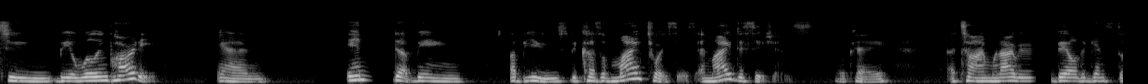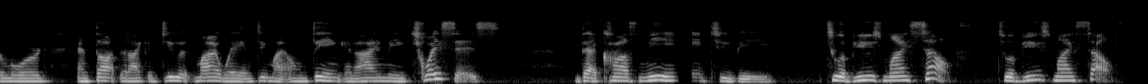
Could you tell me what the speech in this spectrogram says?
to be a willing party and end up being abused because of my choices and my decisions. Okay. A time when I rebelled against the Lord and thought that I could do it my way and do my own thing. And I made choices that caused me to be, to abuse myself, to abuse myself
